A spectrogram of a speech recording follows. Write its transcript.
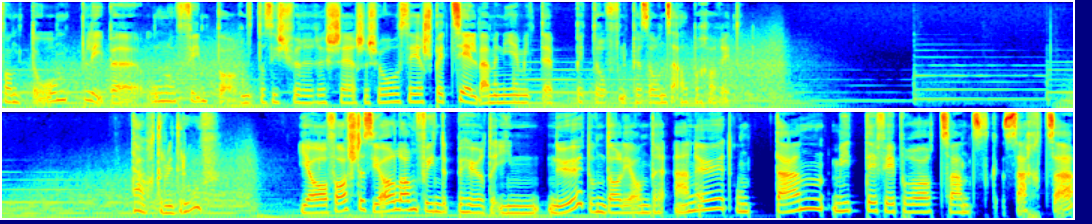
Phantom geblieben, unauffindbar. Und das ist für eine Recherche schon sehr speziell, wenn man nie mit der betroffenen Person selber reden kann. Taucht er wieder auf? Ja, fast ein Jahr lang findet die Behörde ihn nicht und alle anderen auch nicht. Und dann, Mitte Februar 2016,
